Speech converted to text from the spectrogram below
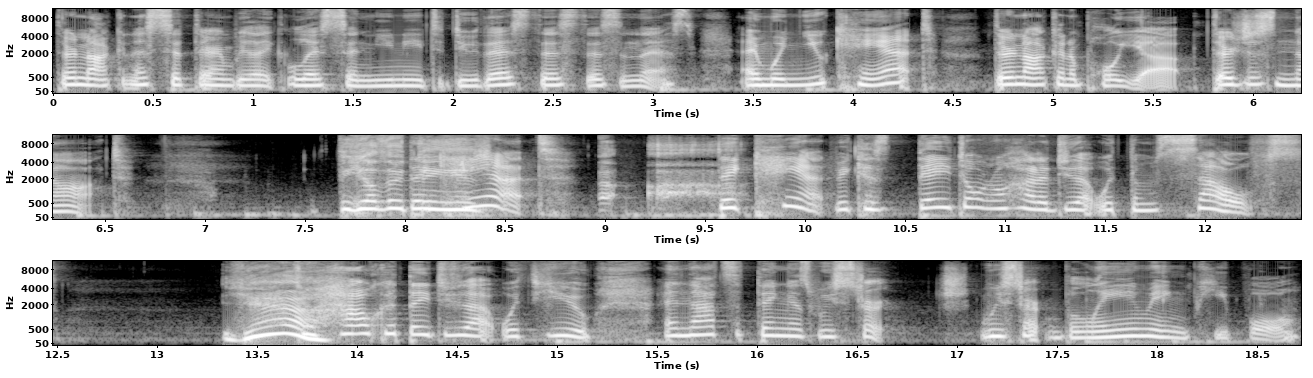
They're not going to sit there and be like, "Listen, you need to do this, this, this and this." And when you can't, they're not going to pull you up. They're just not. The other thing They thing can't. Uh, they can't because they don't know how to do that with themselves. Yeah. So how could they do that with you? And that's the thing is we start we start blaming people.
